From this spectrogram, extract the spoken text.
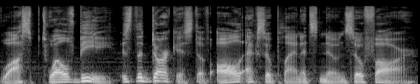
WASP-12b is the darkest of all exoplanets known so far.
